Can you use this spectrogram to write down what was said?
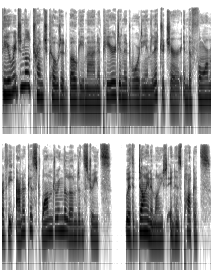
The original trench coated bogeyman appeared in Edwardian literature in the form of the anarchist wandering the London streets with dynamite in his pockets.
